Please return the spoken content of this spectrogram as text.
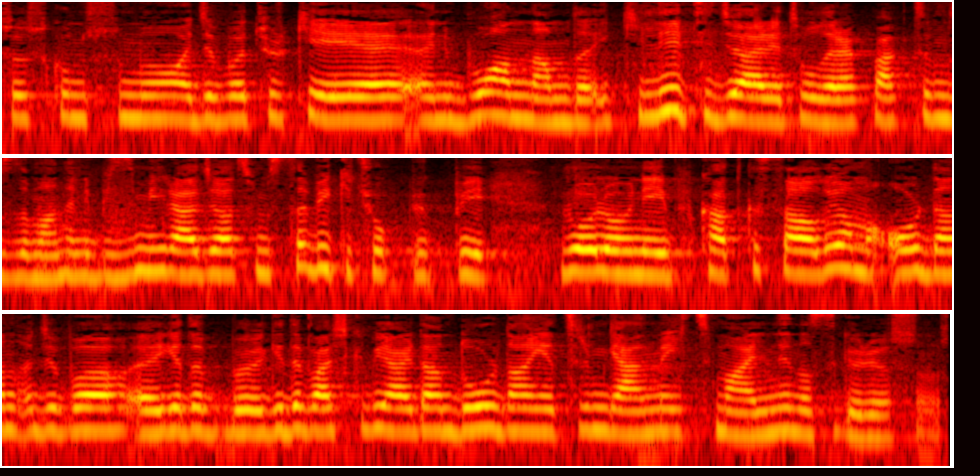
söz konusu mu acaba Türkiye'ye hani bu anlamda ikili ticaret olarak baktığımız zaman hani bizim ihracatımız tabii ki çok büyük bir rol oynayıp katkı sağlıyor ama oradan acaba e, ya da bölgede başka bir yerden doğrudan yatırım gelme ihtimalini nasıl görüyorsunuz?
